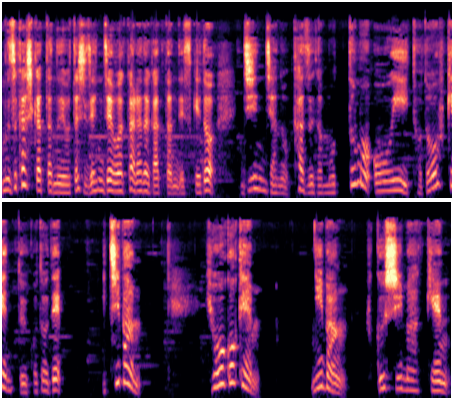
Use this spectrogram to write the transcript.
難しかったので私全然わからなかったんですけど、神社の数が最も多い都道府県ということで、1番、兵庫県、2番、福島県、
